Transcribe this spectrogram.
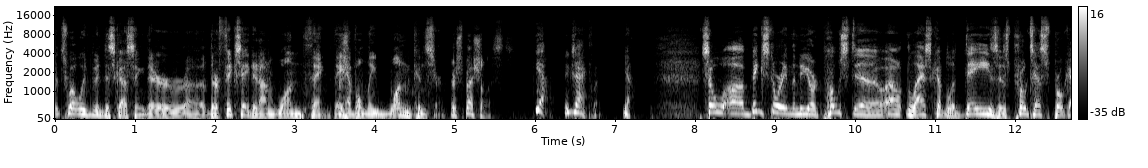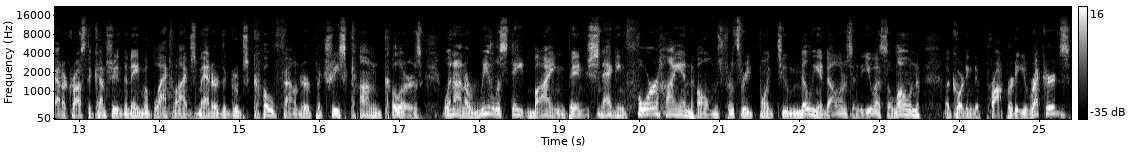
it's what we've been discussing. They're uh, they're fixated on one thing. They have only one concern. They're specialists. Yeah, exactly. Yeah. So, uh, big story in the New York Post uh, out the last couple of days as protests broke out across the country in the name of Black Lives Matter. The group's co-founder, Patrisse Khan-Cullors, went on a real estate buying binge, snagging four high-end homes for $3.2 million in the U.S. alone, according to property records.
